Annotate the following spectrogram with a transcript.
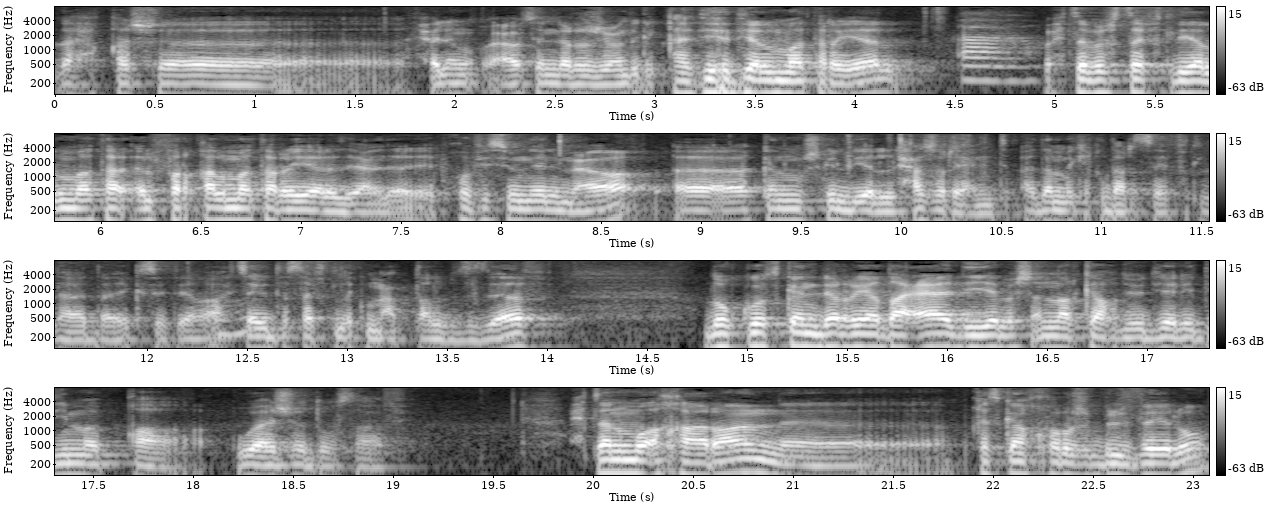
لحقاش آه، بحال عاوتاني نرجعوا عندك القضية ديال ال matériel. آه. وحتى باش صيفط لي الفرقة ال matériel يعني professionnel معاها. آه كان المشكل ديال الحجر يعني هذا ما كيقدر يصيفط لهذا etcetera حتى يبدا يصيفط لك معطل بزاف. donc كنت كندير رياضة عادية باش أن ال cardio ديالي ديما بقى واجد وصافي. حتى مؤخرا آه بقيت كنخرج بال vélo.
